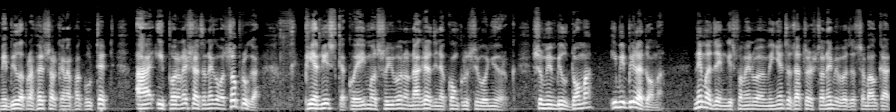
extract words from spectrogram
ми била професорка на факултет, а и поранешната негова сопруга, пианистка која има освојувано награди на конкурси во Њујорк. Сум им бил дома и ми биле дома. Нема да им ги споменувам мињето, затоа што не бива да се малка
